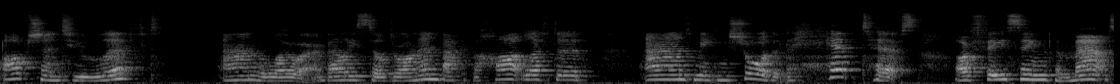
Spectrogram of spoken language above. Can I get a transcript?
Option to lift and lower. Belly still drawn in, back of the heart lifted. And making sure that the hip tips are facing the mat.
